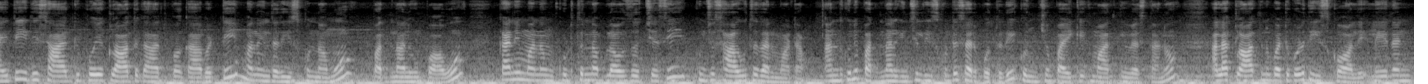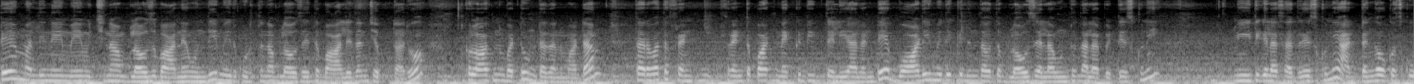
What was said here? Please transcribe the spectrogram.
అయితే ఇది సాగిపోయే క్లాత్ కాదు కాబట్టి మనం ఇంత తీసుకున్నాము. పద్నాలుగు పావు. కానీ మనం కుడుతున్న బ్లౌజ్ వచ్చేసి కొంచెం సాగుతుంది అనమాట అందుకని పద్నాలుగు ఇంచులు తీసుకుంటే సరిపోతుంది. కొంచెం పైకి మార్కింగ్ వేస్తాను. అలా క్లాత్ని బట్టి కూడా తీసుకోవాలి. లేదంటే మళ్ళీ నేను మేము ఇచ్చిన బ్లౌజ్ బాగానే ఉంది. మీరు కుడుతున్న బ్లౌజ్ అయితే బాగాలేదని చెప్తారు. క్లాత్ని బట్టి ఉంటుంది అనమాట తర్వాత front front part neck deep తెలియాలంటే బాడీ మీదకి వెళ్ళిన తర్వాత బ్లౌజ్ ఎలా ఉంటుందో అలా పెట్టేసుకుని నీట్గా ఇలా సదిరేసుకుని అడ్డంగా ఒక స్కూ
